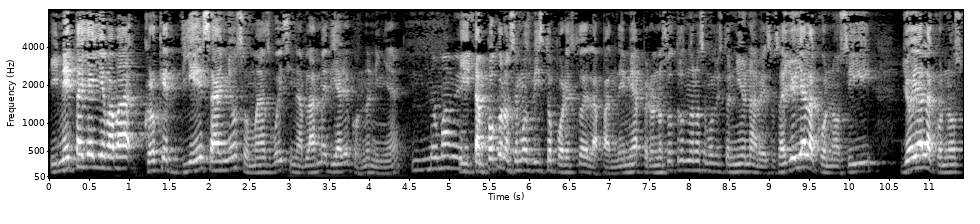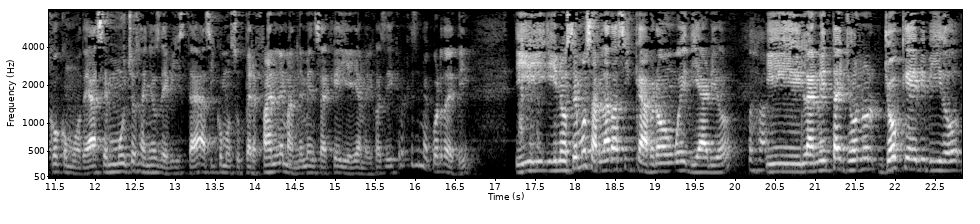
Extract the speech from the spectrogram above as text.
Y neta ya llevaba, creo que 10 años o más, güey, sin hablarme diario con una niña. No mames. Y tampoco nos hemos visto por esto de la pandemia, pero nosotros no nos hemos visto ni una vez. O sea, yo ya la conocí, yo ya la conozco como de hace muchos años de vista, así como super fan le mandé mensaje y ella me dijo así, creo que sí me acuerdo de ti. Y, y nos hemos hablado así cabrón, güey, diario. Ajá. Y la neta, yo no, yo que he vivido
